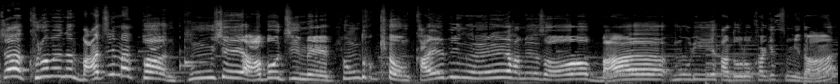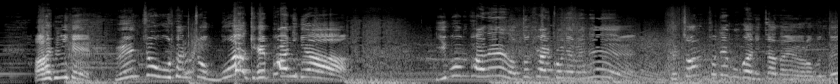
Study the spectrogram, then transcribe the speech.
자 그러면은 마지막 판 붕쉐의 아버지 맵 형독형 갈빙을 하면서 마무리하도록 하겠습니다. 아니 왼쪽 오른쪽 뭐야 개판이야! 이번 판은 어떻게 할 거냐면은 그 점프대 구간 있잖아요 여러분들.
